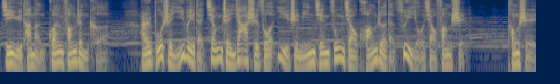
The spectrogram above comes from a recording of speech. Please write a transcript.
给予他们官方认可，而不是一味的将镇压视作抑制民间宗教狂热的最有效方式。同时，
